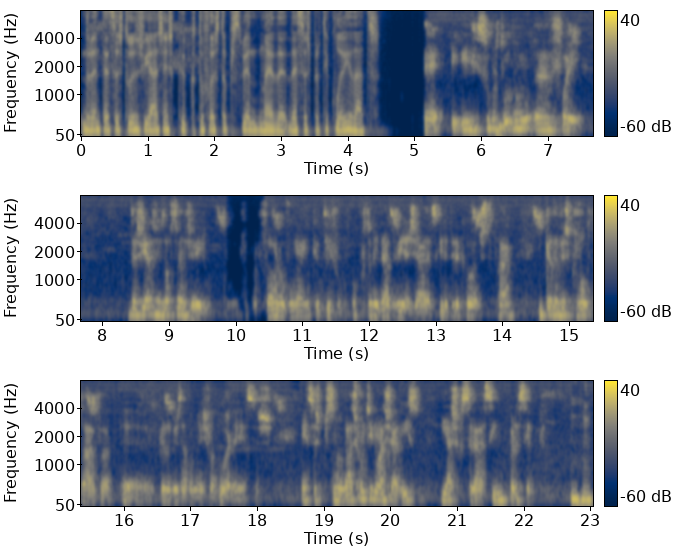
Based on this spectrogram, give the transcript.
durante essas tuas viagens que, que tu foste apercebendo não é, de, dessas particularidades. É, e, e sobretudo uh, foi das viagens ao estrangeiro. Para fora, houve um ano que eu tive a oportunidade de viajar, a seguir a ter acabado de estudar, e cada vez que voltava, cada vez dava mais valor a essas essas personalidades. Continuo a achar isso e acho que será assim para sempre. Uhum.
